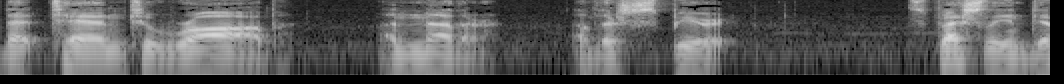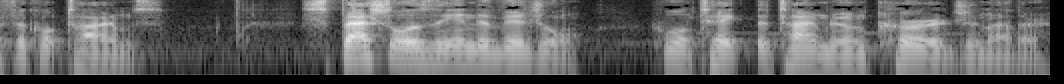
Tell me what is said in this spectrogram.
that tend to rob another of their spirit, especially in difficult times. Special is the individual who will take the time to encourage another.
